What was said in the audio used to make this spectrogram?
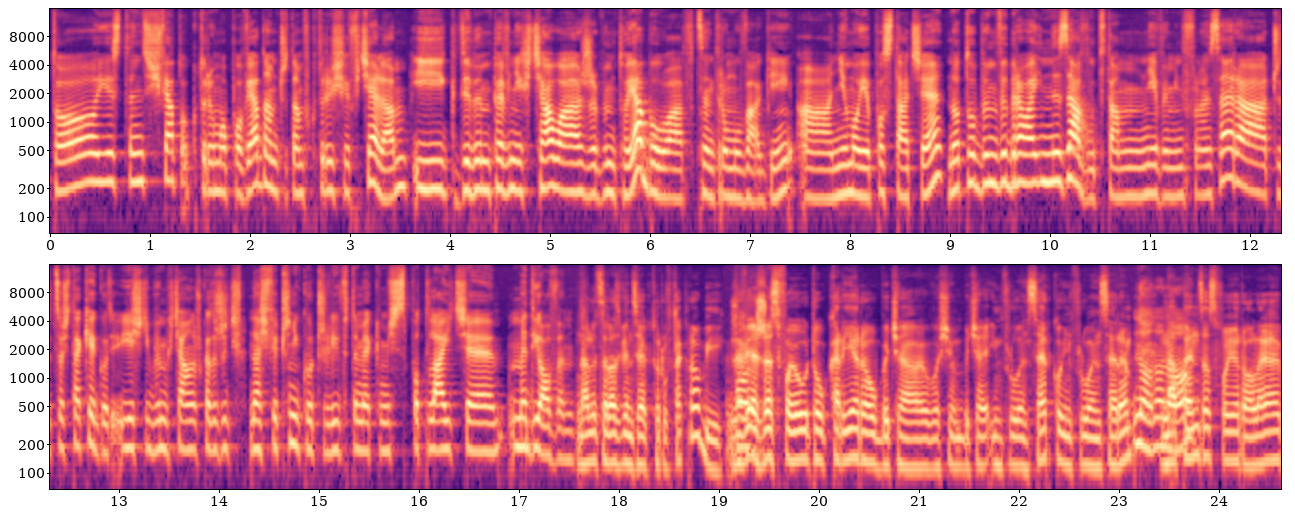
to jest ten świat, o którym opowiadam, czy tam w który się wcielam i gdybym pewnie chciała, żebym to ja była w centrum uwagi, a nie moje postacie, no to bym wybrała inny zawód, tam nie wiem, influencera czy coś takiego. Jeśli bym chciała na przykład żyć na świeczniku, czyli w tym jakimś spotlightie mediowym. No ale coraz więcej aktorów tak robi, że Bo- wiesz, że swoją tą karierą bycia właśnie bycia influencerką, influencerem No, no, no. napędza swoje role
